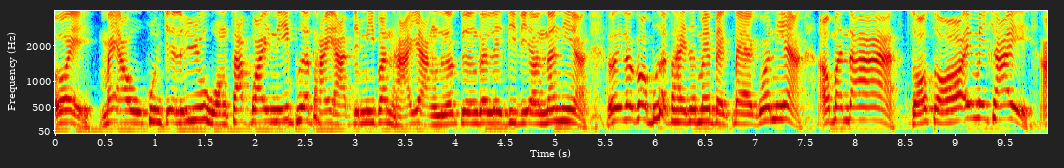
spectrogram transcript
เอ้ย ไม่เอาคุณจริญยุห่วงทรัพย์ไว้นี้ เพื่อไทยอาจจะมีปัญหาอย่างเหลือเกินกันเลยทีเดียวนั่นเนี่ยเอ้ยแล้วก็เพื่อไทยทำไมแปลกๆว่าเนี่ยเอาบรรดาสสไอ้ไม่ใช่ อ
